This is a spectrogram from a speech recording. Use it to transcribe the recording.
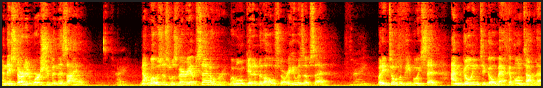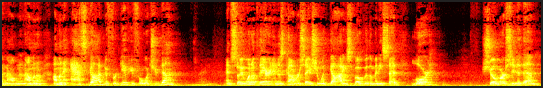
And they started worshiping this idol. Now, Moses was very upset over it. We won't get into the whole story. He was upset. But he told the people, he said, I'm going to go back up on top of that mountain and I'm going to I'm going to ask God to forgive you for what you've done. And so he went up there and in his conversation with God, he spoke with him and he said, Lord, show mercy to them.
